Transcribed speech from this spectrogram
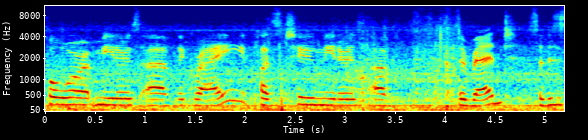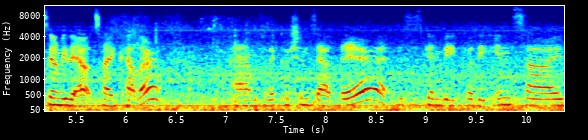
four meters of the grey plus two meters of the red. So this is going to be the outside color um, for the cushions out there. This is going to be for the inside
